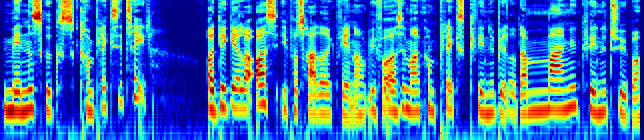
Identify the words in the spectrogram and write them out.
menneskets kompleksitet. Og det gælder også i portrættet af kvinder. Vi får også et meget komplekst kvindebillede. Der er mange kvindetyper,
